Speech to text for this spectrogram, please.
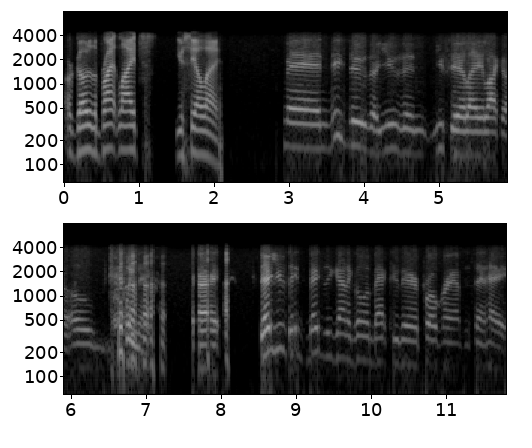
or go to the Bright Lights UCLA? Man, these dudes are using UCLA like a old Kleenex. all right, they're using they basically kind of going back to their programs and saying, "Hey,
